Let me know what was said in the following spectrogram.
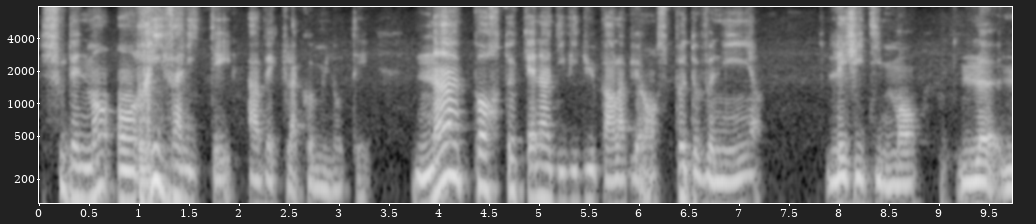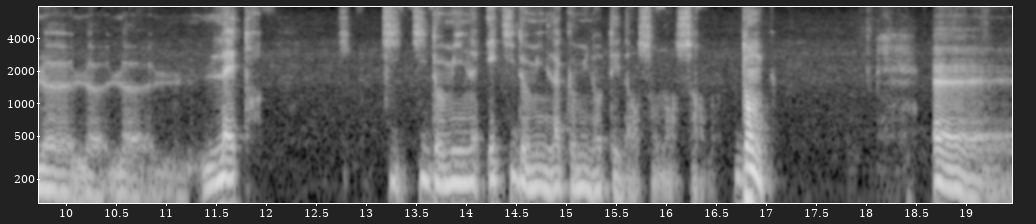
soudainement en rivalité avec la communauté. N'importe quel individu par la violence peut devenir légitimement l'être qui, domine et qui domine la communauté dans son ensemble. Donc, euh,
